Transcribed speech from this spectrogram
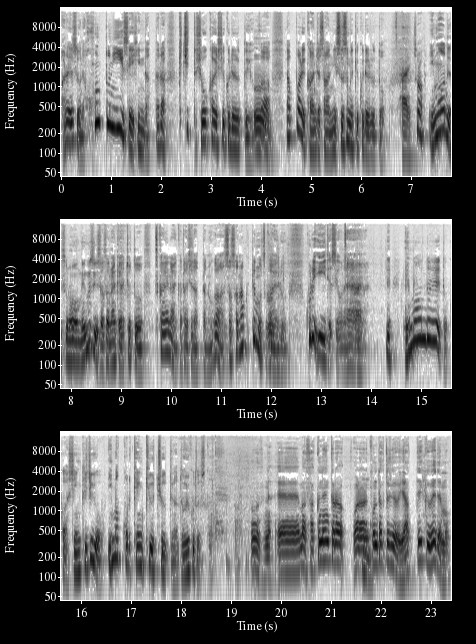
あれですよね。本当にいい製品だったらきちっと紹介してくれるというか、うん、やっぱり患者さんに勧めてくれると、はい、それは今までその目薬ささなきゃちょっと使えない形だったのがささなくても使える、うん、これいいですよね。はいで、M&A とか新規事業、今これ研究中っていうのはどういうことですか？そうですね、えーまあ、昨年から我々コンタクト事業をやっていく上でも、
